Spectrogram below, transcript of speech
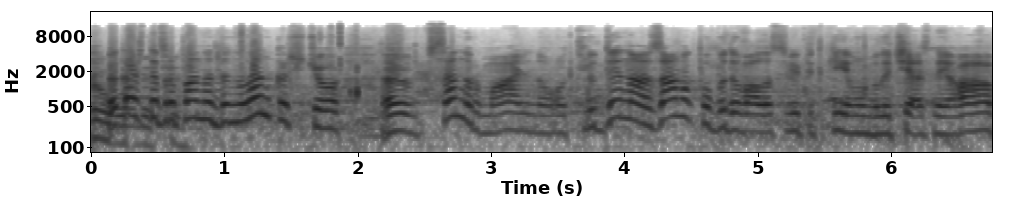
Ви кажете про пана Даниленка, що е, все нормально. От людина замок побудувала собі під Києвом величезний, а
